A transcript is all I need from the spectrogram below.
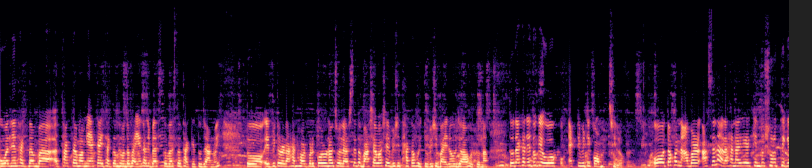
মোবাইল নিয়ে থাকতাম বা থাকতাম, আমি একাই থাকতাম, তোমাদের ভাইয়া খালি ব্যস্ত ব্যস্ত থাকে, তো জানোই। তো এর ভিতরে রাহান হওয়ার পরে করোনা চলে আসছে, তো বাসা বাসায় বেশি থাকা হইতো, বেশি বাইরেও যাওয়া হতো না। তো দেখা যেত কি, ও অ্যাক্টিভিটি কম ছিল। ও তখন আবার আসে না, রাহান আগে কিন্তু শুরু থেকে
